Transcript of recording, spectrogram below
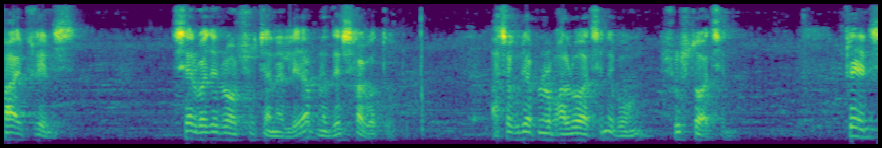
হাই ফ্রেন্ডস শেয়ারবাজার রহস্য চ্যানেলে আপনাদের স্বাগত। আশা করি আপনারা ভালো আছেন এবং সুস্থ আছেন। ফ্রেন্ডস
